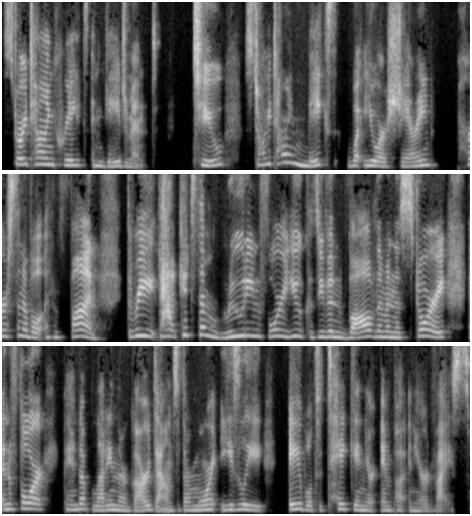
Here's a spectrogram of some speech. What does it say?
storytelling creates engagement. Two, storytelling makes what you are sharing personable and fun. Three, that gets them rooting for you because you've involved them in the story. And four, they end up letting their guard down so they're more easily able to take in your input and your advice.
